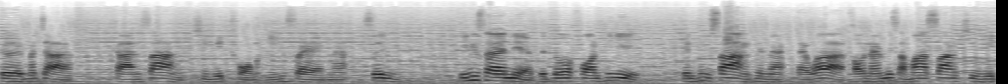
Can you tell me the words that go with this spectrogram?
เกิดมาจากการสร้างชีวิตของอิงแฟนนะ ซึ่งอิงแฟนเนี่ยเป็นตัวละครที่ เป็นผู้สร้างใช่ไหมแต่ว่าเขานั้นไม่สามารถสร้างชีวิต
